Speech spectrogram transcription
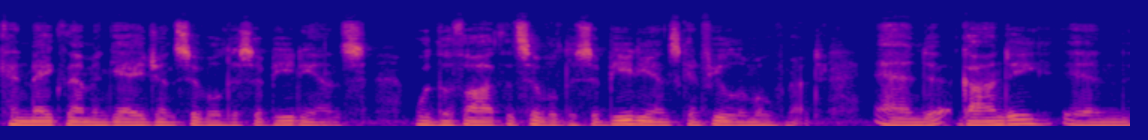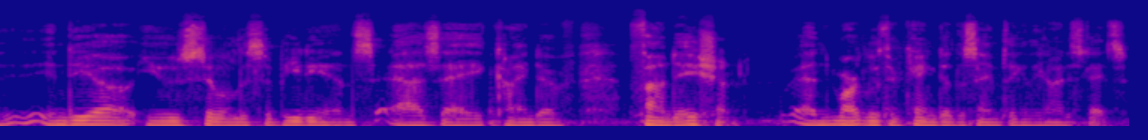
can make them engage in civil disobedience with the thought that civil disobedience can fuel a movement. And Gandhi in India used civil disobedience as a kind of foundation. And Martin Luther King did the same thing in the United States.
